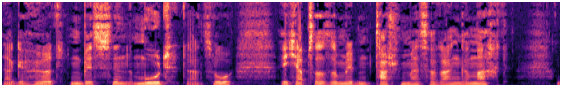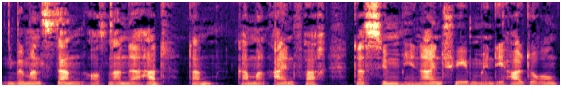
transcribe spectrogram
Da gehört ein bisschen Mut dazu. Ich habe es also mit dem Taschenmesser dann gemacht. Und wenn man es dann auseinander hat, dann kann man einfach das SIM hineinschieben in die Halterung,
